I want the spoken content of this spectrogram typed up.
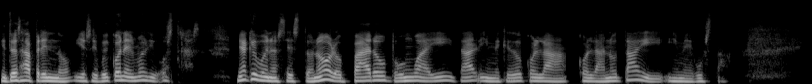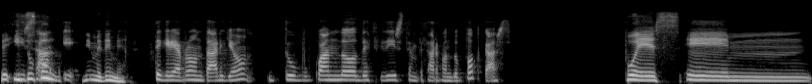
Entonces aprendo y eso, voy con el móvil digo, ostras, mira qué bueno es esto, ¿no? Lo paro, pongo ahí y tal, y me quedo con la, con la nota y, me gusta. Y, tú, dime, dime. Te quería preguntar yo, ¿tú cuándo decidiste empezar con tu podcast? Pues em,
